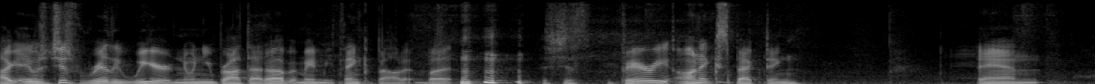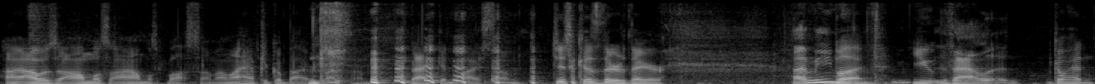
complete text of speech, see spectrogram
Like it was just really weird, and when you brought that up, it made me think about it. But it's just very unexpected, and I, I was almost I almost bought some. I might have to go and buy some, back and buy some, just because they're there. I mean, But you valid. go ahead.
